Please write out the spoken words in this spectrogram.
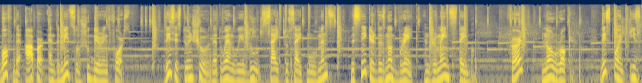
Both the upper and the midsole should be reinforced. This is to ensure that when we do side-to-side -side movements, the sneaker does not break and remains stable. Third, no rocker. This point is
